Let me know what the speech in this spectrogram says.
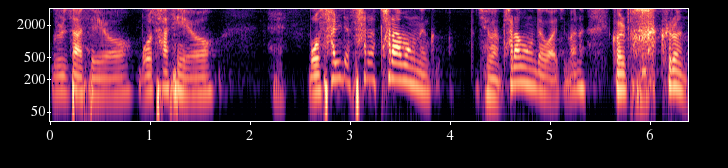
물 사세요, 뭐 사세요, 예, 뭐 살, 살 팔아먹는 그- 제가 팔아먹는다고 하지만은 그걸 막 그런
